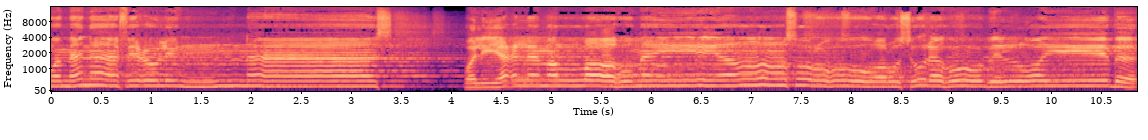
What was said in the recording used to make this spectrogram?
ومنافع للناس. وليعلم الله من ينصره ورسله بالغيب.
